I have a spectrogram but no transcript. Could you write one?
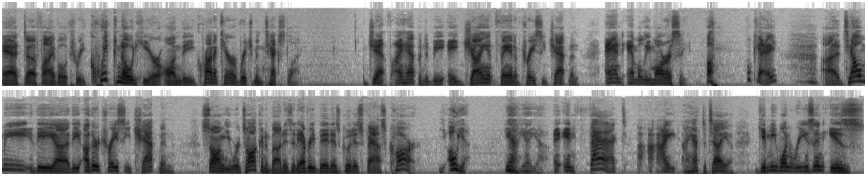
at uh, 503. Quick note here on the Chronic Care of Richmond text line. Jeff, I happen to be a giant fan of Tracy Chapman and Emily Morrissey. Oh, okay. Uh, tell me the uh, the other Tracy Chapman song you were talking about. Is it every bit as good as Fast Car? Oh yeah, yeah, yeah, yeah. In fact, I I, have to tell you, "Give Me One Reason" is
